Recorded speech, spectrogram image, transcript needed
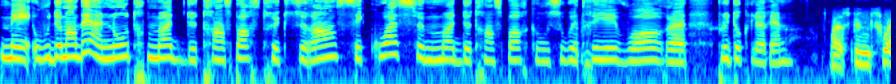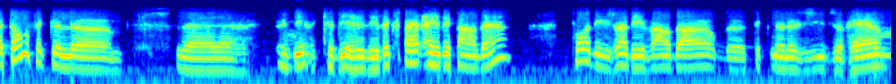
Mais vous demandez un autre mode de transport structurant. C'est quoi ce mode de transport que vous souhaiteriez voir euh, plutôt que le REM? Ce que nous souhaitons, c'est que le, que des, experts indépendants, pas des gens, des vendeurs de technologie du REM,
